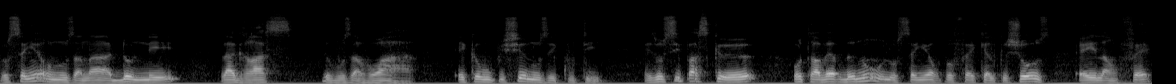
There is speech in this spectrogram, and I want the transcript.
le Seigneur nous en a donné la grâce de vous avoir et que vous puissiez nous écouter. Mais aussi parce que, au travers de nous, le Seigneur peut faire quelque chose et il en fait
